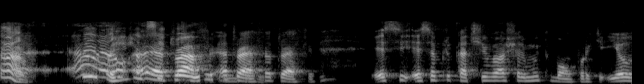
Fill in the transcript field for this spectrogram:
Ah, é, é, é, é, Traf, é Traf, é Traf. Esse, esse aplicativo eu acho ele muito bom, porque eu,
